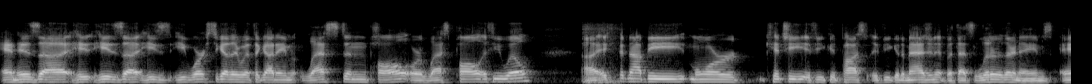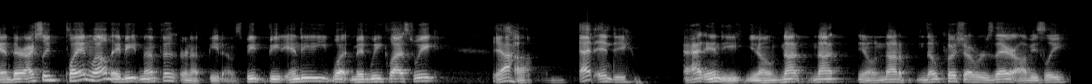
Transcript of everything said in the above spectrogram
and his uh, he, he's uh, he's he works together with a guy named Leston Paul or Les Paul, if you will. Uh, it could not be more kitschy if you could possibly if you could imagine it, but that's literally their names, and they're actually playing well. They beat Memphis or not beat Memphis, beat beat Indy what midweek last week. Yeah. Um, at Indy. At Indy, you know, not not you know not a, no pushovers there, obviously.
